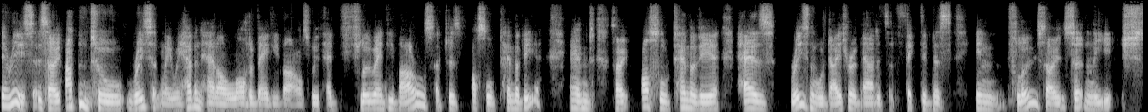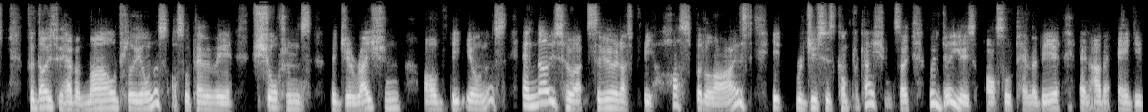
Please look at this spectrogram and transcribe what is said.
There is. So, up until recently, we haven't had a lot of antivirals. We've had flu antivirals such as oseltamivir. And so, oseltamivir has reasonable data about its effectiveness in flu. So, certainly, for those who have a mild flu illness, oseltamivir shortens the duration of the illness. And those who are severe enough to be hospitalised, it reduces complications. So we do use oseltamivir and other anti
